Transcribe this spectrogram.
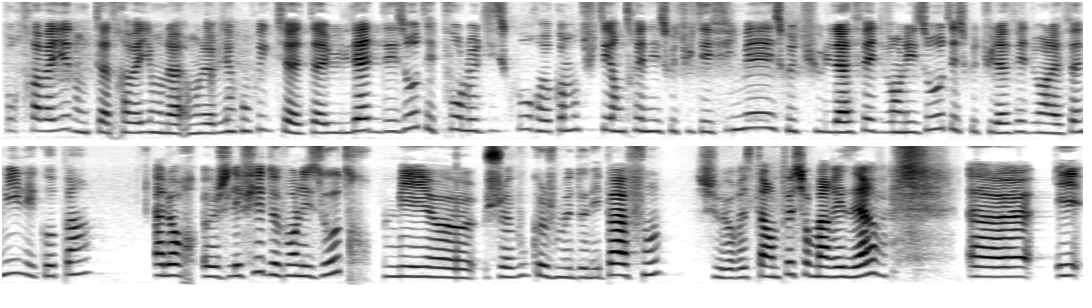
pour travailler, donc tu as travaillé, on l'a bien compris, que tu as, eu l'aide des autres. Et pour le discours, euh, comment tu t'es entraîné Est-ce que tu t'es filmé Est-ce que tu l'as fait devant les autres? Est-ce que tu l'as fait devant la famille, les copains? Alors, euh, je l'ai fait devant les autres, mais j'avoue que je me donnais pas à fond. Je restais un peu sur ma réserve. Et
